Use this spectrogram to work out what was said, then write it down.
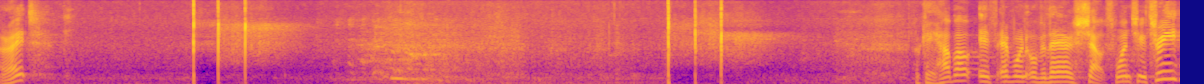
all right? Okay, how about if everyone over there shouts? One, two, three.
